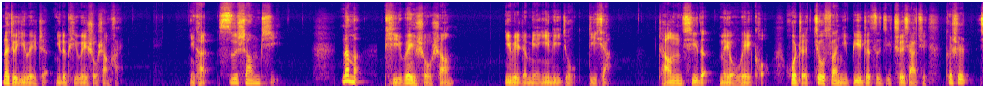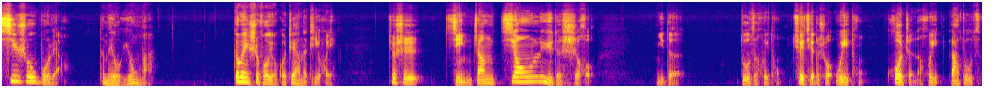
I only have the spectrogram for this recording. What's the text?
那就意味着你的脾胃受伤害。你看思伤脾，那么脾胃受伤，意味着免疫力就低下，长期的没有胃口。或者，就算你逼着自己吃下去，可是吸收不了，它没有用啊。各位是否有过这样的体会？就是紧张、焦虑的时候，你的肚子会痛，确切的说胃痛，或者呢会拉肚子。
